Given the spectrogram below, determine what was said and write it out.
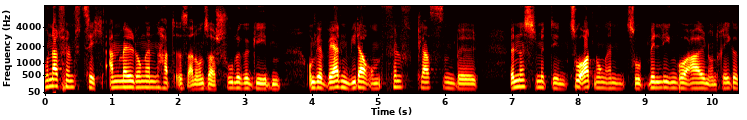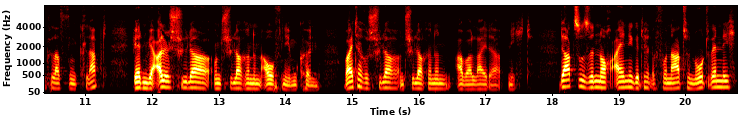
150 Anmeldungen hat es an unserer Schule gegeben und wir werden wiederum fünf Klassen bilden. Wenn es mit den Zuordnungen zu bilingualen und Regelklassen klappt, werden wir alle Schüler und Schülerinnen aufnehmen können. Weitere Schüler und Schülerinnen aber leider nicht. Dazu sind noch einige Telefonate notwendig.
